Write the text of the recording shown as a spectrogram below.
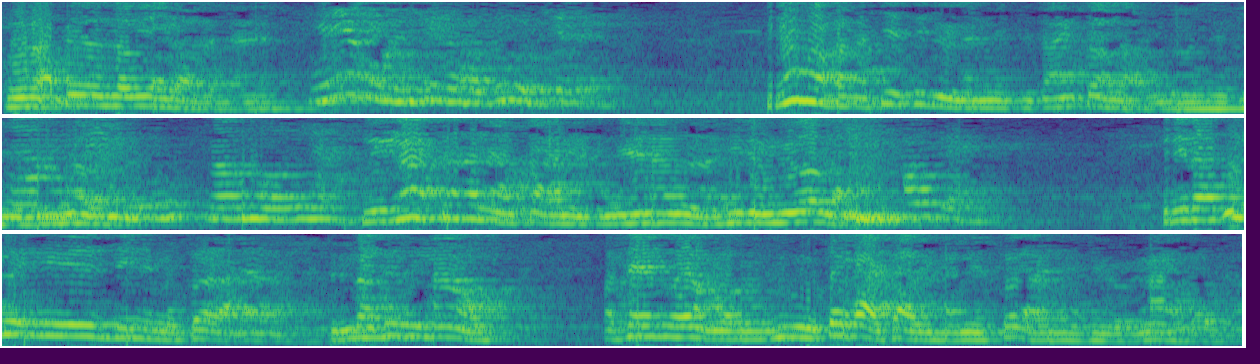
ဒီမှာပြန်လုံးရတာလေနည်းနည်းမှမရှိတော့သူ့ကိုချစ်တယ်ဒီမှာကအဖြစ်စီလို့လည်းဒီတိုင်းဆက်လာပြီးတော့ဒီငါမလိုသိမျိုးဘူးငါမဟုတ်လားဒီငါပြဿနာစားနေအများလားဆိုတာဒီလိုမျိုးလားဟုတ်တယ် ဒီတော့ဒီအေးစီနေမထွက်လာရတာဒီတော့ဒီနောက်အသေးသေးအောင်လို့သူတက်ခိုက်ခါပြီးနေထွက်လာနေဒီလိုငါလောက်တာ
